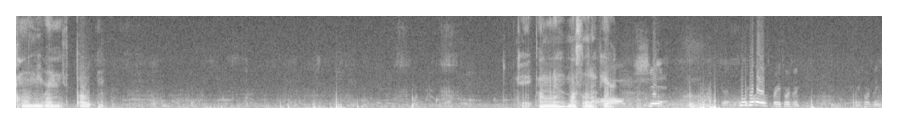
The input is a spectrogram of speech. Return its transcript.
pulling me right underneath the boat. Okay, I'm gonna muscle it up here. Oh shit! Okay. Bring it towards me. Bring it towards me.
